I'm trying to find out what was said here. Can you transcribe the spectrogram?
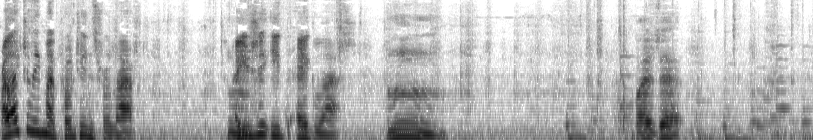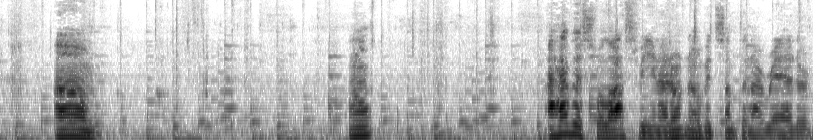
I like to leave my proteins for last. I usually eat the egg last. Mmm. Why is that? Um, well, I have this philosophy, and I don't know if it's something I read or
